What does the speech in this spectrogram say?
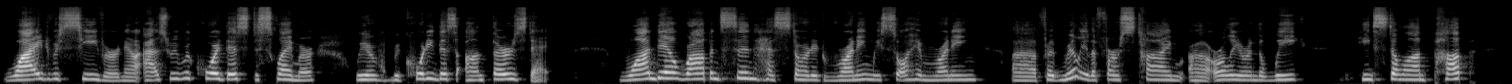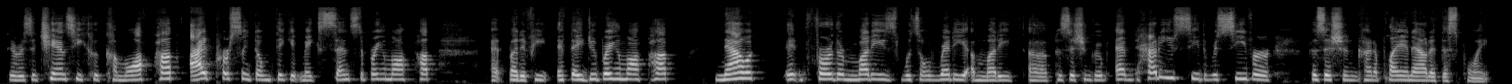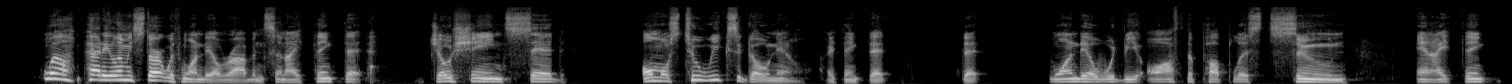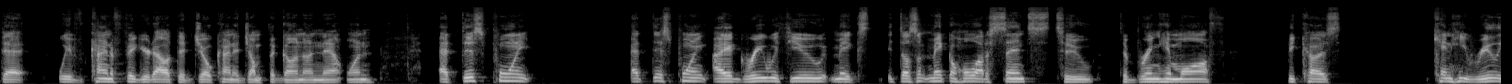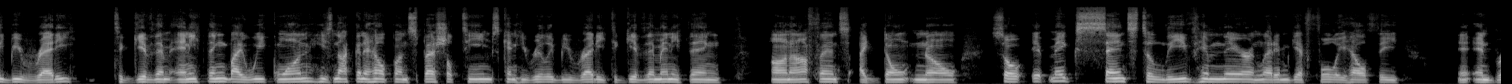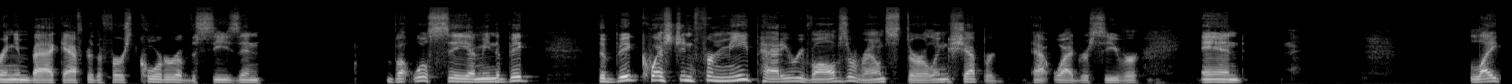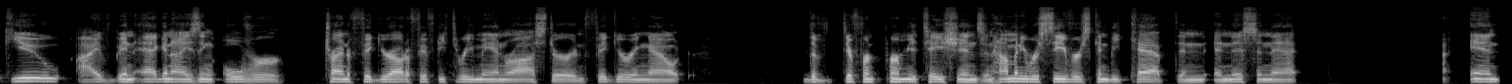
wide receiver. Now, as we record this disclaimer, we are recording this on Thursday. Wan'Dale Robinson has started running. We saw him running uh, for really the first time uh, earlier in the week. He's still on pup. There is a chance he could come off pup. I personally don't think it makes sense to bring him off pup, uh, but if he if they do bring him off pup, now it, it further muddies what's already a muddy uh, position group. And how do you see the receiver position kind of playing out at this point? Well, Patty, let me start with Wan'Dale Robinson. I think that Joe Schoen said almost two weeks ago now. I think that Wan'Dale would be off the pup list soon. And I think that we've kind of figured out that Joe kind of jumped the gun on that one. At this point, at this point, I agree with you. It makes it doesn't make a whole lot of sense to to bring him off because can he really be ready to give them anything by week one. He's not going to help on special teams. Can he really be ready to give them anything on offense? I don't know. So it makes sense to leave him there and let him get fully healthy and, and bring him back after the first quarter of the season. But we'll see. I mean, the big the big question for me, Patty, revolves around Sterling Shepard at wide receiver. And like you, I've been agonizing over trying to figure out a 53 man roster and figuring out the different permutations and how many receivers can be kept and and this and that. And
